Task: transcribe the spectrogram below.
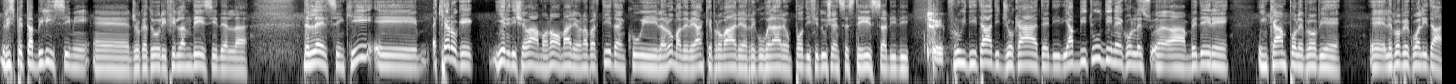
rispettabilissimi eh, giocatori finlandesi del, dell'Helsinki e è chiaro che Ieri dicevamo, no, Mario, è una partita in cui la Roma deve anche provare a recuperare un po' di fiducia in se stessa, di, di sì. fluidità di giocate, di, di abitudine su- a vedere in campo le proprie, eh, le proprie qualità.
